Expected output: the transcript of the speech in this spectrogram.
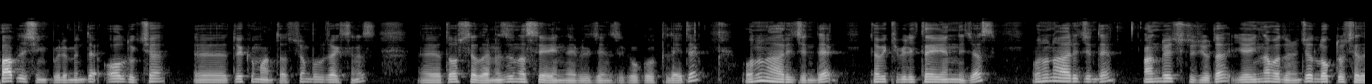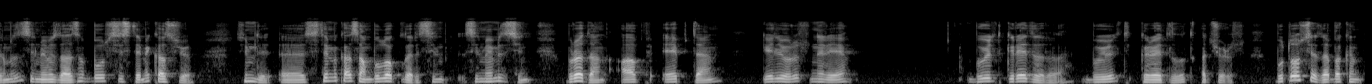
Publishing bölümünde oldukça e, dokümantasyon bulacaksınız. E, dosyalarınızı nasıl yayınlayabileceğinizi Google Play'de. Onun haricinde tabii ki birlikte yayınlayacağız. Onun haricinde Android Studio'da yayınlamadan önce log dosyalarımızı silmemiz lazım. Bu sistemi kasıyor. Şimdi e, sistemi kasan bu logları sil, silmemiz için buradan app, app'ten geliyoruz nereye? Build Gradle'a Build Gradle açıyoruz. Bu dosyada bakın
